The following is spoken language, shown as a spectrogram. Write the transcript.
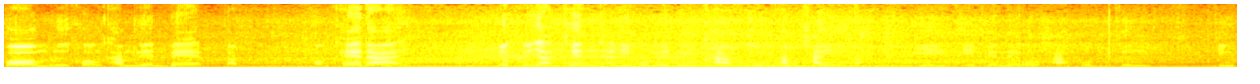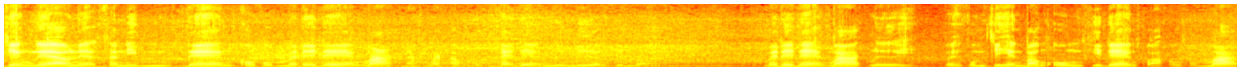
ปลอมหรือของทำเรียนแบบกับของแท้ได้ ยกตัวอย่างเช่น อันนี้ผมให้ดูคราบภูคราบไข่ครับที่ที่เป็นในองค์พระผมซึ่งจริงๆแล้วเนี่ยสนิมแดงของผมไม่ได้แดงมากนักนะครับแค่แดงเรื่อยๆขึ้นมา ไม่ได้แดงมากเลยแต่ผมจะเห็นบางองค์ที่แดงกว่าของผมมาก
